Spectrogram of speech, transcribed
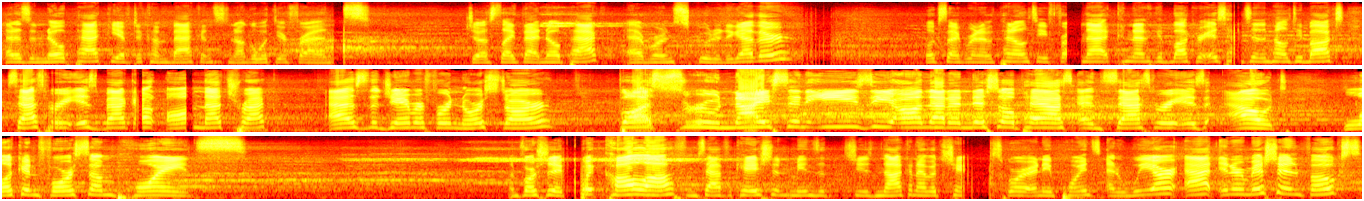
that is a no pack. You have to come back and snuggle with your friends. Just like that no pack, everyone's scooted together. Looks like we're going to have a penalty from that. Connecticut blocker is headed to the penalty box. Sasbury is back out on that track as the jammer for North Star. Bust through nice and easy on that initial pass, and Sasbury is out looking for some points. Unfortunately, a quick call off from Suffocation means that she's not going to have a chance to score any points. And we are at intermission, folks.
